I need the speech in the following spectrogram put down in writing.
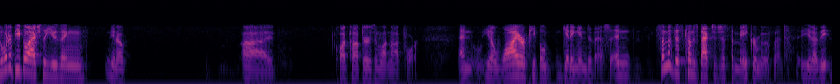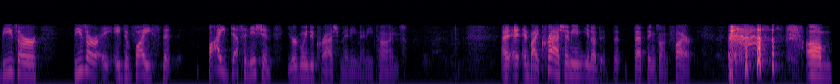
So what are people actually using, you know, uh, quadcopters and whatnot for? And you know, why are people getting into this? And some of this comes back to just the maker movement. You know, the, these are these are a, a device that, by definition, you're going to crash many, many times. And, and by crash, I mean you know th- th- that thing's on fire. um,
